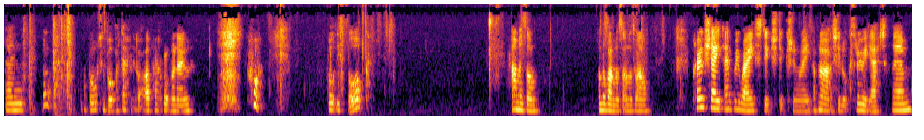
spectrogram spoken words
And oh, I bought a book. I've definitely got alpaca up my nose. Bought this book Amazon. I love Amazon as well. Crochet Every Way Stitch Dictionary. I've not actually looked through it yet. Um,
